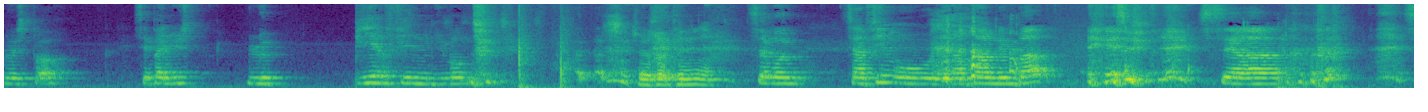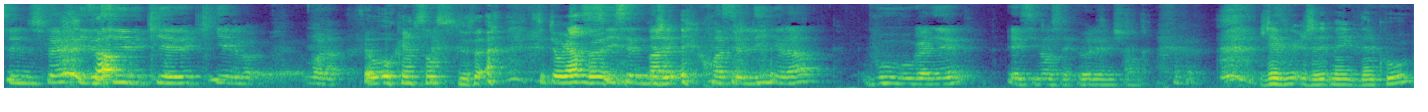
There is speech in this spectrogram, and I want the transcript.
le sport, c'est pas juste le pire film du monde? Je le très bien. C'est mon- c'est un film où on n'en parle même pas. C'est un. C'est une sphère qui Ça- décide qui est, qui est le. Voilà. Ça n'a aucun sens. si tu regardes le... Si cette balle croise cette ligne là, vous, vous gagnez. Et sinon, c'est eux les méchants. J'ai vu, j'ai, mec, d'un coup,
